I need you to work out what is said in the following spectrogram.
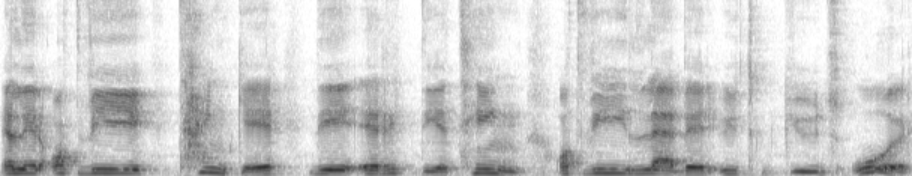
eller at vi tenker de riktige ting, at vi lever ut Guds ord.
